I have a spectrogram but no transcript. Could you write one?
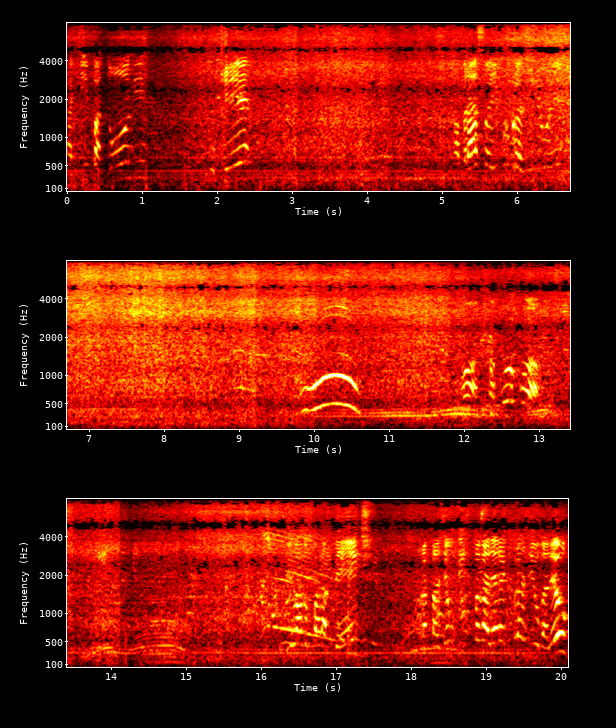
Aqui em Patong, o quê? Abraço aí pro Brasil, hein? Uhul! Ó, daqui a pouco, ó. Fui lá no parapente pra fazer um vídeo pra galera aí do Brasil, valeu?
